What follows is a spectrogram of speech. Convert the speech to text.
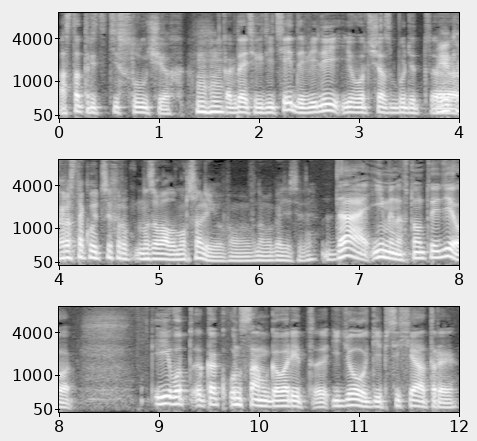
о 130 случаях, угу. когда этих детей довели, и вот сейчас будет... Я э, как раз такую цифру называл Мурсалиева, по-моему, в «Новой газете», да? Да, именно в том-то и дело. И вот, как он сам говорит, идеологи и психиатры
